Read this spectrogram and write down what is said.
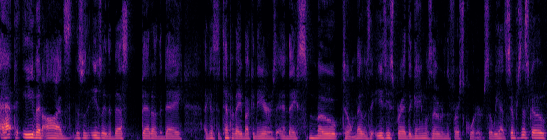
at even odds. This was easily the best bet of the day against the Tampa Bay Buccaneers, and they smoked them. That was an easy spread. The game was over in the first quarter. So we had San Francisco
